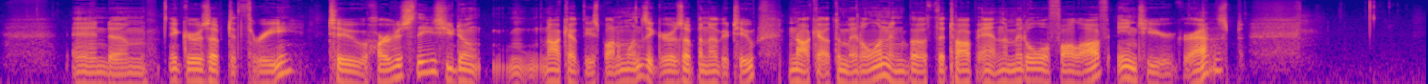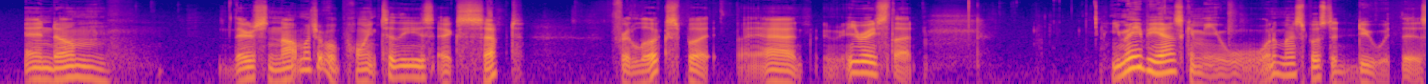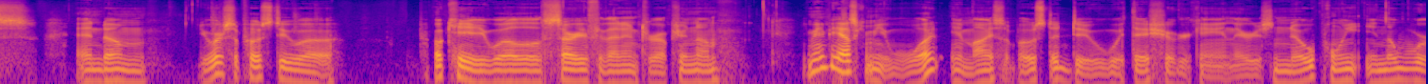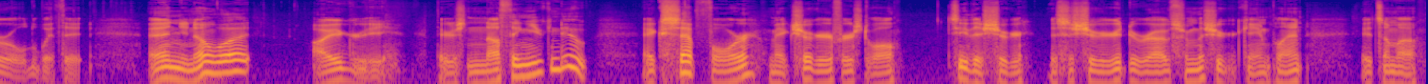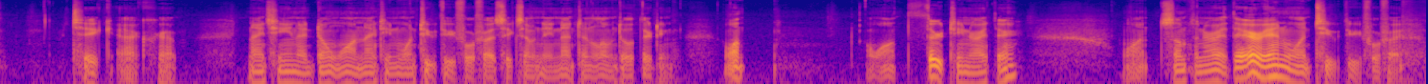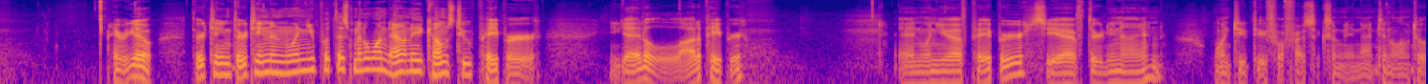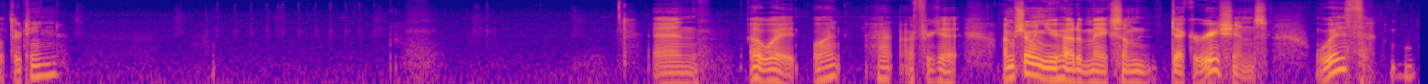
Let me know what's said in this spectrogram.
And um, it grows up to three. To harvest these, you don't knock out these bottom ones. It grows up another two. Knock out the middle one, and both the top and the middle will fall off into your grasp. And, um, there's not much of a point to these except for looks, but uh, erase that. You may be asking me, what am I supposed to do with this? And, um, you're supposed to, uh... Okay, well, sorry for that interruption, um... You may be asking me, what am I supposed to do with this sugarcane? There's no point in the world with it. And you know what? I agree. There's nothing you can do. Except for make sugar, first of all. See this sugar? This is sugar. It derives from the sugarcane plant. It's um a take ah crap. 19. I don't want 19. 1, 2, 3, 4, 5, 6, 7, 8, 9, 10, 11, 12, 13. I want I want 13 right there. Want something right there and 1, 2, 3, 4, 5. Here we go. 13, 13, and when you put this middle one down, it comes to paper. You get a lot of paper. And when you have paper, see I have 39. 1, 2, 3, 4, 5, 6, 7, 8, 9, 10, 11, 12, 13. And, oh wait, what? I forget. I'm showing you how to make some decorations with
